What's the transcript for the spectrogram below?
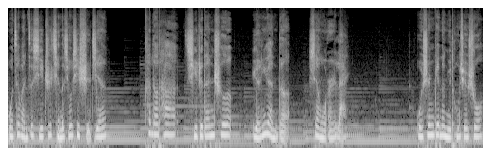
我在晚自习之前的休息时间，看到他骑着单车远远的向我而来。我身边的女同学说：“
